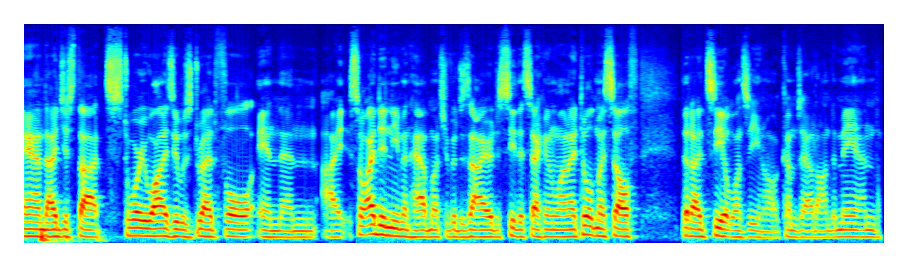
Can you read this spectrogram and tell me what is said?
And I just thought story wise it was dreadful. And then I so I didn't even have much of a desire to see the second one. I told myself that I'd see it once you know it comes out on demand.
